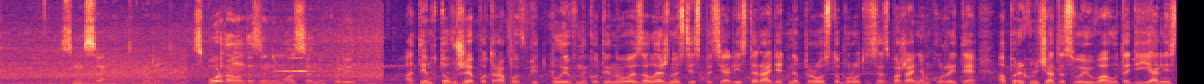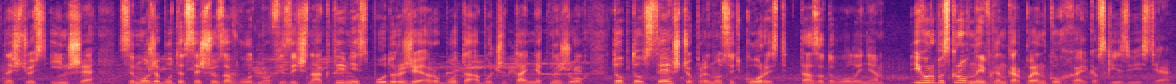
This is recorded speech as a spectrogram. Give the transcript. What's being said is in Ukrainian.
Смысла нет курить. Спортом надо заниматься, а не курить. А тим, хто вже потрапив під вплив никотинової залежності, спеціалісти радять не просто боротися з бажанням курити, а переключати свою увагу та діяльність на щось інше. Це може бути все, що завгодно: фізична активність, подорожі, робота або читання книжок, тобто все, що приносить користь та задоволення. Ігор Безкровний, Євген Карпенко, Харківські звістя.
